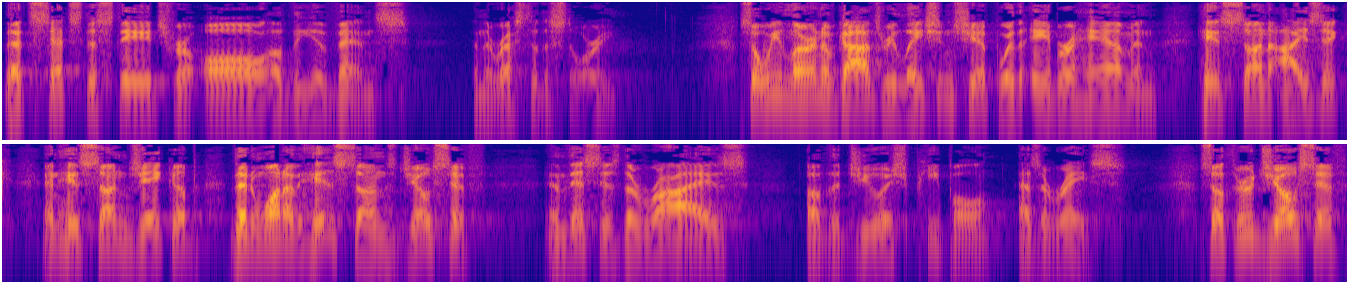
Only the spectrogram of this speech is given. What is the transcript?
that sets the stage for all of the events in the rest of the story. So we learn of God's relationship with Abraham and his son Isaac and his son Jacob, then one of his sons, Joseph. And this is the rise of the Jewish people as a race. So through Joseph,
